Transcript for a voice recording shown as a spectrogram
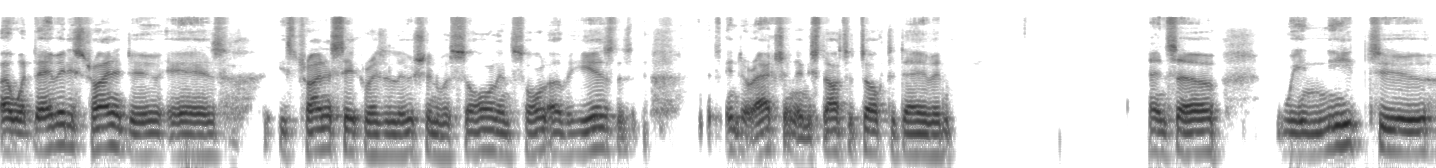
But what David is trying to do is he's trying to seek resolution with Saul, and Saul overhears this, this interaction and he starts to talk to David. And so we need to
